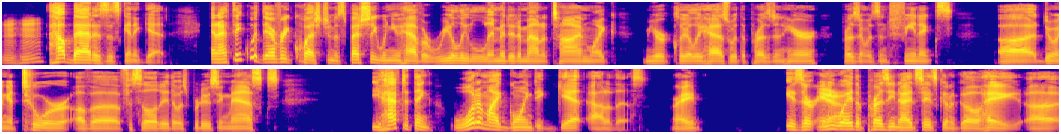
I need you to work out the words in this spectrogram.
Mm-hmm. how bad is this going to get? And I think with every question, especially when you have a really limited amount of time, like Muir clearly has with the president here. President was in Phoenix uh, doing a tour of a facility that was producing masks. You have to think, what am I going to get out of this? Right? Is there any Yeah. way the president of the United States is going to go, hey, uh,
